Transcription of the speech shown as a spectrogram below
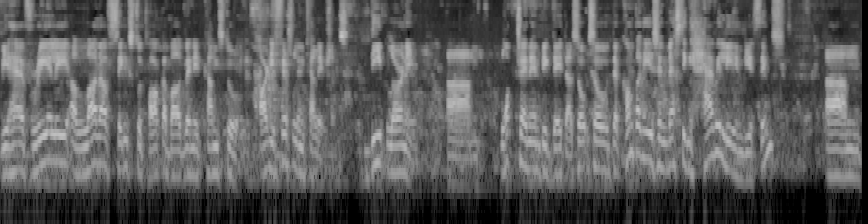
We have really a lot of things to talk about when it comes to artificial intelligence, deep learning, um, blockchain, and big data. So, so the company is investing heavily in these things. Um,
